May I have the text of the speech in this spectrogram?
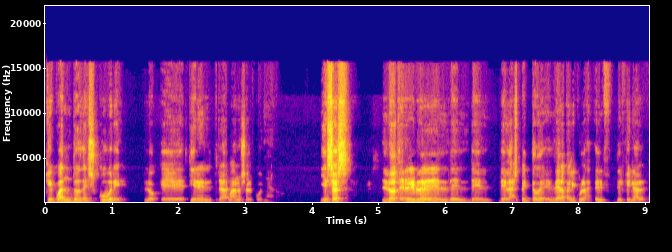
que cuando descubre lo que tiene entre las manos el cuñado. Y eso es lo terrible del, aspecto de, la película, del, final.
